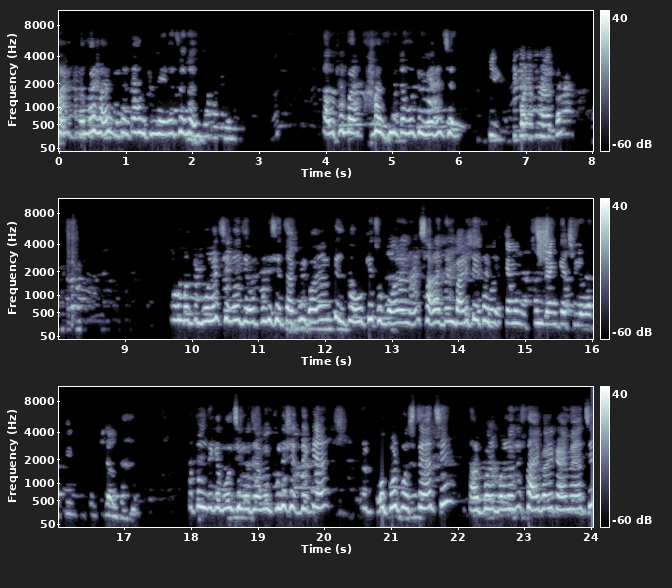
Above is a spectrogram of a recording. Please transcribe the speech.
কালকে আমার হাজবেন্ড আমাকে মেরেছে কালকে আমার হাজবেন্ড আমাকে মেরেছে। করে আমাকে বলেছিল যে ও পুলিশে চাকরি করে কিন্তু ও কিছু বলে না। সারাদিন বাড়িতেই থাকে। কেমন কোন র্যাঙ্কে ছিল বা কি প্রথম দিকে বলছিল যে আমি পুলিশের থেকে ওপর পোস্টে আছি। তারপরে বলল যে সাইবার ক্রাইমে আছি।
